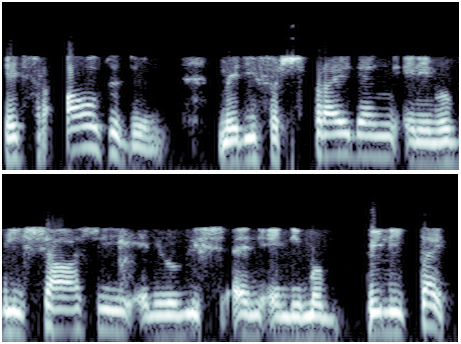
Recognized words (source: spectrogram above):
het veral te doen met die verspreiding en die mobilisasie en die mobilis en en die mobiliteit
